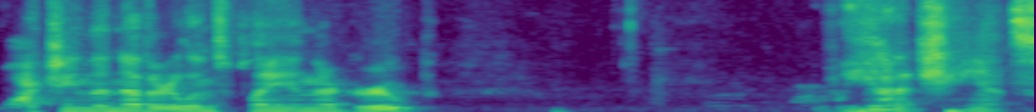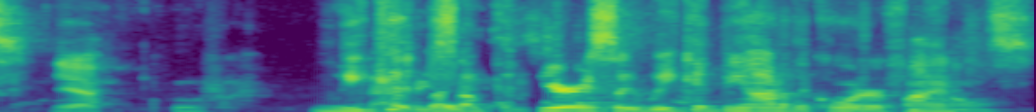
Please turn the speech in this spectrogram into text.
Watching the Netherlands play in their group, we got a chance. Yeah. We That'd could like, something. seriously, we could be out of the quarterfinals.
